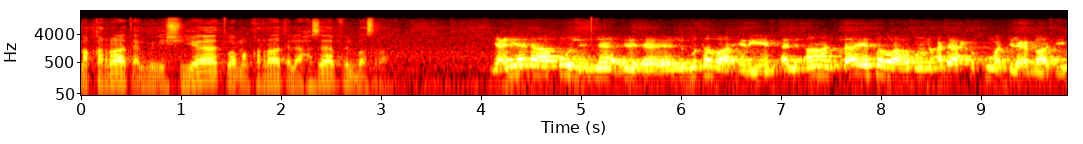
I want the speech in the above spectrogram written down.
مقرات الميليشيات ومقرات الأحزاب في البصرة؟ يعني أنا أقول إن المتظاهرين الآن لا يتظاهرون على حكومة العبادي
